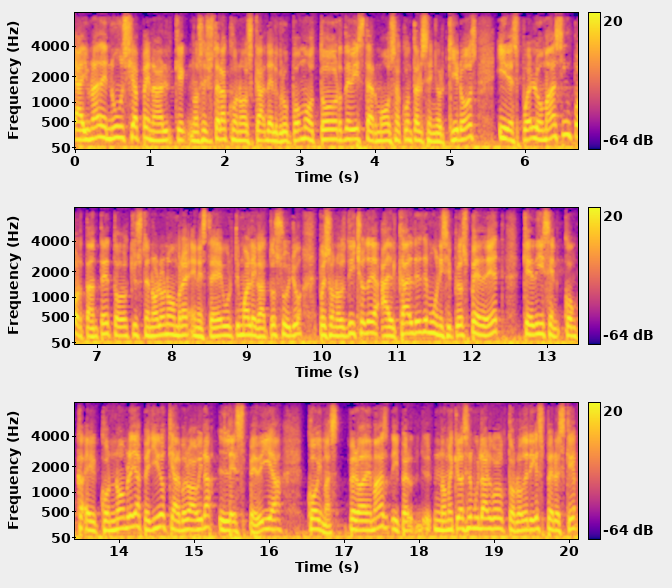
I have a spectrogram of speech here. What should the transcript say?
Hay una denuncia penal que no sé si usted la conozca del grupo Motor de Vista Hermosa contra el señor Quirós. Y después lo más importante de todo, que usted no lo nombra en este último alegato suyo, pues son los dichos de alcaldes de municipios PEDET que dicen con, eh, con nombre y apellido que Álvaro Ávila les pedía coimas. Pero además, y per- no me quiero hacer muy largo, doctor Rodríguez, pero es que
